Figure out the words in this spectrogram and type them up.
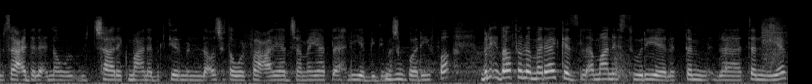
مساعدة لأنه بتشارك معنا بكثير من الأنشطة والفعاليات الجمعيات الأهلية بدمشق وريفا بالإضافة لمراكز الأمانة السورية للتنمية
